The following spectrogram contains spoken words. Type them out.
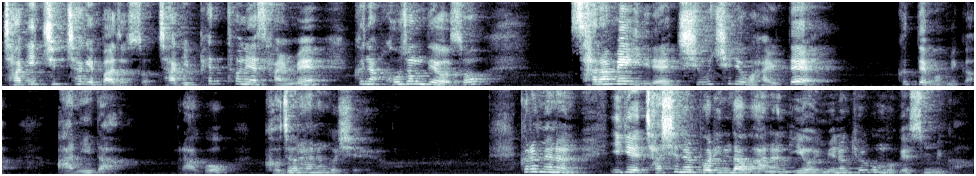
자기 집착에 빠졌어. 자기 패턴의 삶에 그냥 고정되어서 사람의 일에 치우치려고 할 때 그때 뭡니까? 아니다. 라고 거절하는 것이에요. 그러면은 이게 자신을 버린다고 하는 이 의미는 결국 뭐겠습니까?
